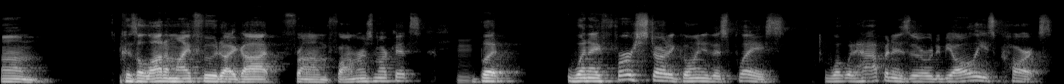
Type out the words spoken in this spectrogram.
because um, a lot of my food I got from farmers markets. Hmm. But when I first started going to this place, what would happen is there would be all these carts,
